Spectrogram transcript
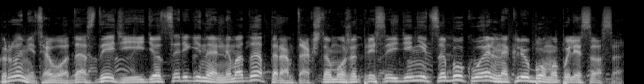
Кроме того, Dust Daddy идет с оригинальным адаптером, так что может присоединиться буквально к любому пылесосу.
